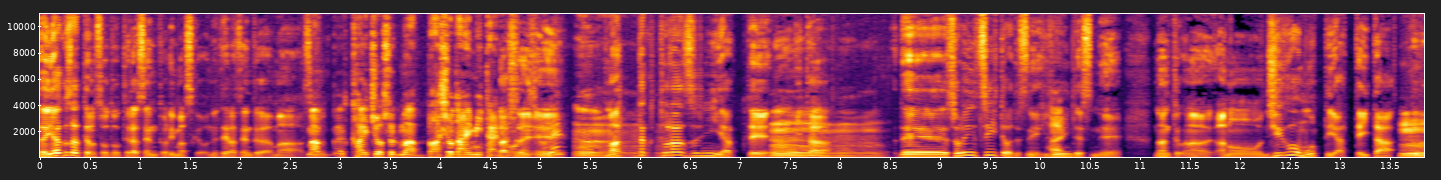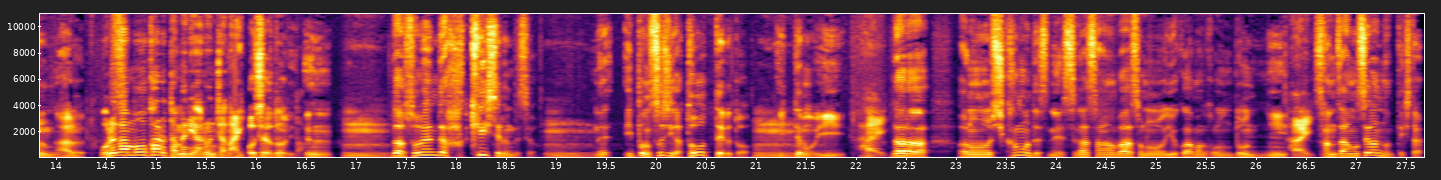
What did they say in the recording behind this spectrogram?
んうん。ヤクザってのは相当テラセン取りますけどね、テラセンというか、まあ、まあ、会長する、まあ、場所代みたいなものですよね。全く取らずにやっていた。で、それについてはですね、非常にですね、なんていうかな、あの、自負を持ってやっていた部分がある。うん、俺が儲かるためにやるんじゃないおっしゃる通り。うん。うん、だからその辺ではっきりしてるんですよ。うん、ね。一本筋が通ってると言ってもいい。はい。だから、あの、しかもですね、菅さんはその横浜港のドンに、散々お世話になってきた、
